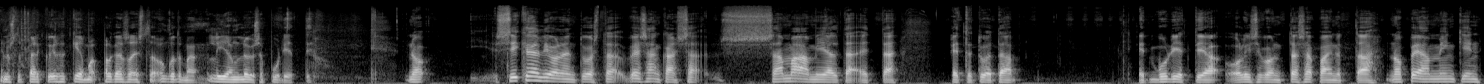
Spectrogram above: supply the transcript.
Ennustepäällikkö Ilkka Kiema palkansaajista, onko tämä liian löysä budjetti? No sikäli olen tuosta Vesan kanssa samaa mieltä, että että, tuota, että budjettia olisi voinut tasapainottaa nopeamminkin.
